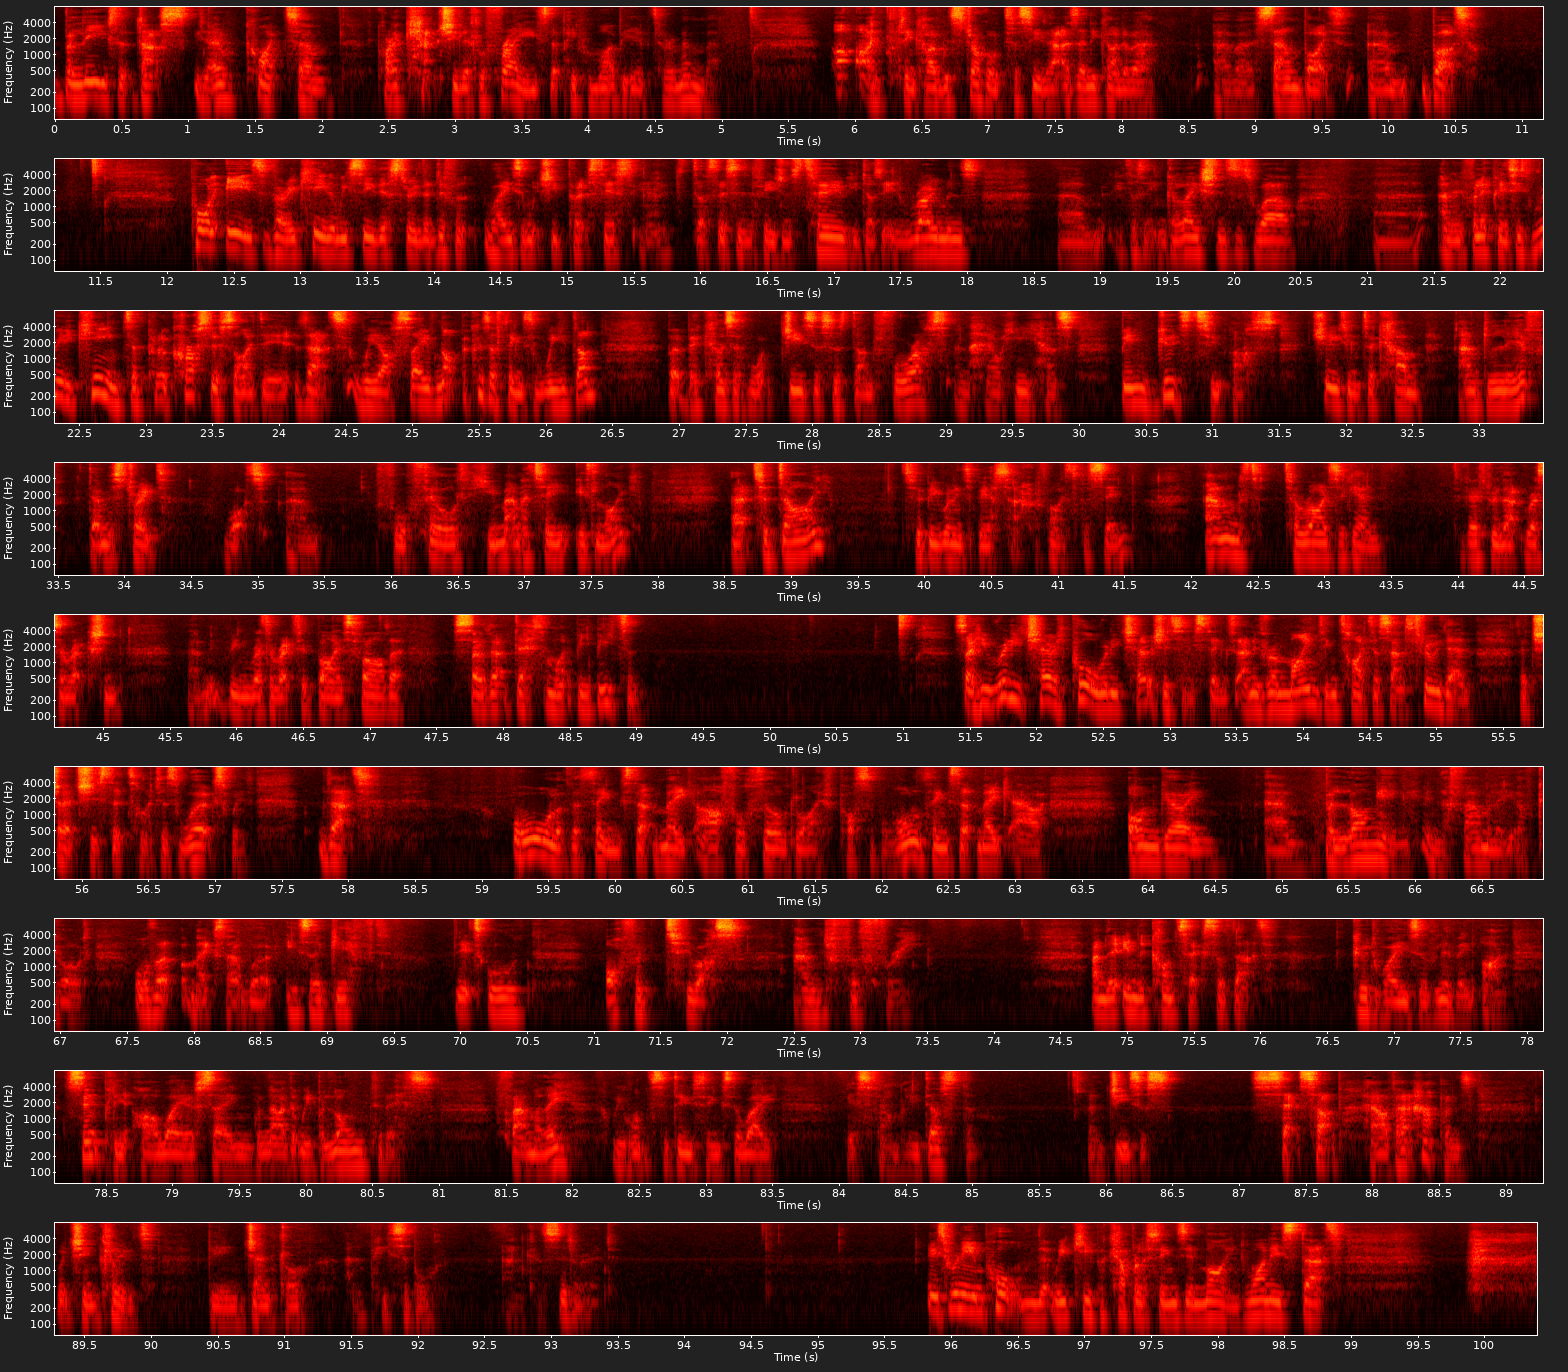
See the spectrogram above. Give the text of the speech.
believes that that's you know quite um, quite a catchy little phrase that people might be able to remember. I, I think I would struggle to see that as any kind of a of a soundbite, um, but Paul is very keen, and we see this through the different ways in which he puts this. You know, he does this in Ephesians 2, he does it in Romans, um, he does it in Galatians as well, uh, and in Philippians. He's really keen to put across this idea that we are saved not because of things that we've done, but because of what Jesus has done for us and how he has been good to us, choosing to come and live, demonstrate what um, fulfilled humanity is like, uh, to die, to be willing to be a sacrifice for sin and to rise again, to go through that resurrection, um, being resurrected by his Father, so that death might be beaten. So he really cherishes, Paul really cherishes these things and is reminding Titus and through them, the churches that Titus works with, that all of the things that make our fulfilled life possible, all the things that make our ongoing um, belonging in the family of God, all that makes that work is a gift. It's all offered to us and for free. And that in the context of that, good ways of living are simply our way of saying, well, now that we belong to this family, we want to do things the way this family does them. And Jesus sets up how that happens, which includes being gentle and peaceable and considerate. It's really important that we keep a couple of things in mind. One is that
